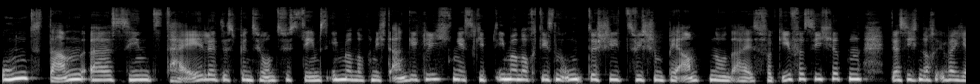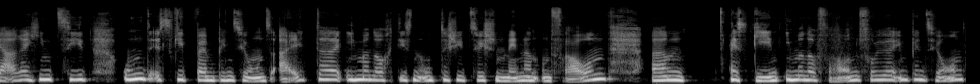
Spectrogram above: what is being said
und dann äh, sind Teile des Pensionssystems immer noch nicht angeglichen. Es gibt immer noch diesen Unterschied zwischen Beamten und ASVG-Versicherten, der sich noch über Jahre hinzieht und es gibt beim Pensionsalter immer noch diesen Unterschied zwischen Männern und Frauen. Ähm, es gehen immer noch Frauen früher in Pension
